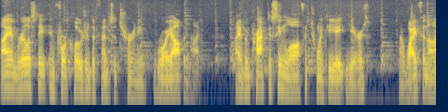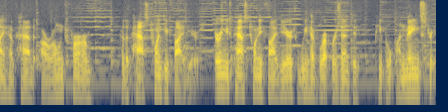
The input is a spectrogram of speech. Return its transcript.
I am real estate and foreclosure defense attorney Roy Oppenheim. I have been practicing law for 28 years. My wife and I have had our own firm for the past 25 years. During these past 25 years, we have represented people on Main Street.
